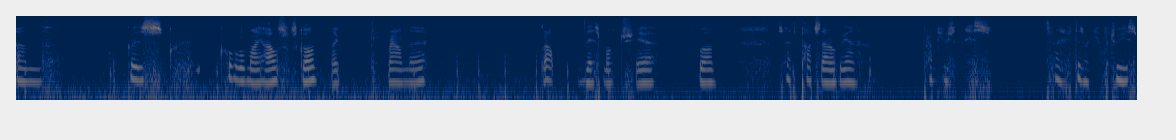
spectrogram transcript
And, because a couple of my house was gone, like around there, about this much here, it's gone. So I had to patch that up again. But I'm using this. It's fine if there's any other trees.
